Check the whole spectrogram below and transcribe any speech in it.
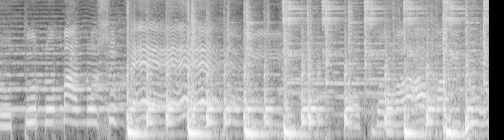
নতুন মানুষ পে তুমি। কত আমায় ভুল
